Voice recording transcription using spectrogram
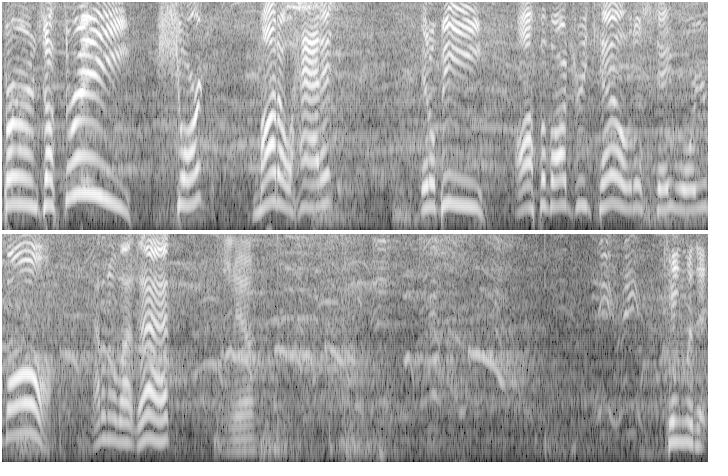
Burns a three. Short. Motto had it. It'll be off of Ardrey Kell. It'll stay Warrior ball. I don't know about that. Yeah. King with it.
